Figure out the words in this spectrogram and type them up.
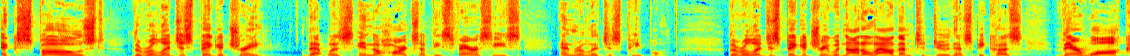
exposed the religious bigotry that was in the hearts of these Pharisees and religious people. The religious bigotry would not allow them to do this because their walk,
